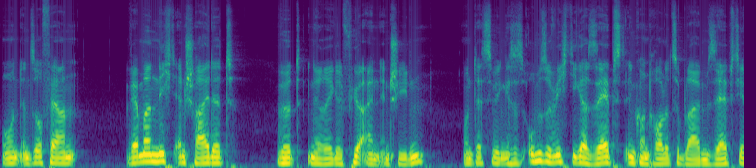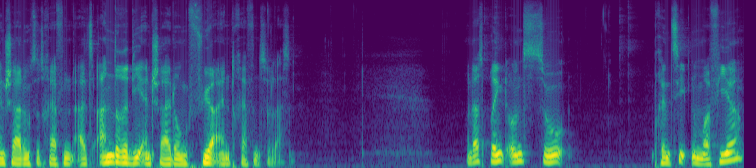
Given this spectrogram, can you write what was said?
Und insofern, wenn man nicht entscheidet, wird in der Regel für einen entschieden. Und deswegen ist es umso wichtiger, selbst in Kontrolle zu bleiben, selbst die Entscheidung zu treffen, als andere die Entscheidung für einen treffen zu lassen. Und das bringt uns zu Prinzip Nummer vier,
